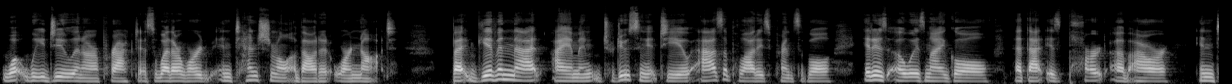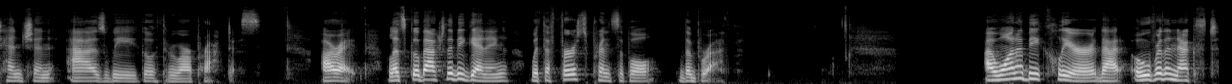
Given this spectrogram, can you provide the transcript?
what we do in our practice, whether we're intentional about it or not. But given that I am introducing it to you as a Pilates principle, it is always my goal that that is part of our intention as we go through our practice. All right. Let's go back to the beginning with the first principle, the breath. I want to be clear that over the next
